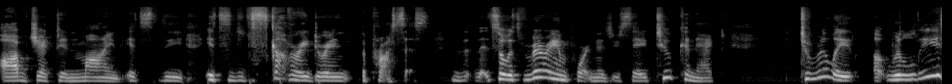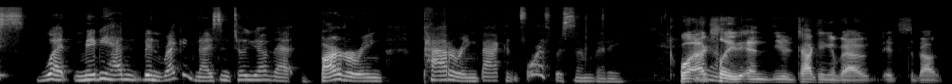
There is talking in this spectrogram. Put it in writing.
object in mind. It's the it's the discovery during the process. So it's very important, as you say, to connect, to really uh, release what maybe hadn't been recognized until you have that bartering, pattering back and forth with somebody. Well, Yeah. actually, and you're talking about it's about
